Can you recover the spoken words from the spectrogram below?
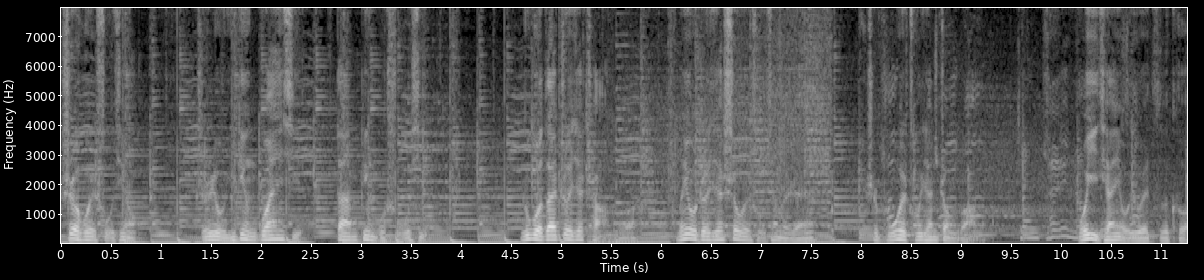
社会属性只有一定关系，但并不熟悉。如果在这些场合没有这些社会属性的人，是不会出现症状的。我以前有一位咨客，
